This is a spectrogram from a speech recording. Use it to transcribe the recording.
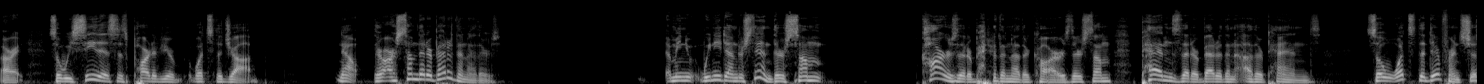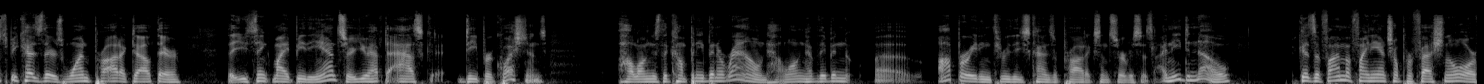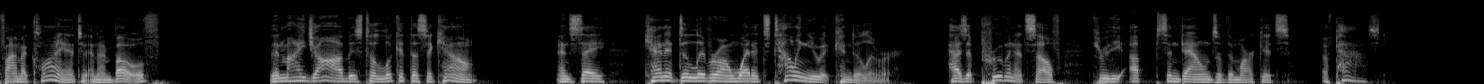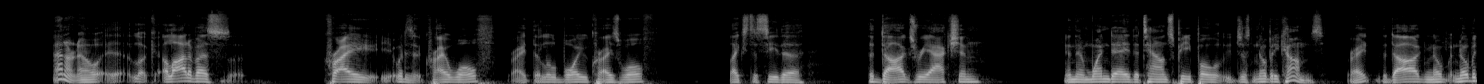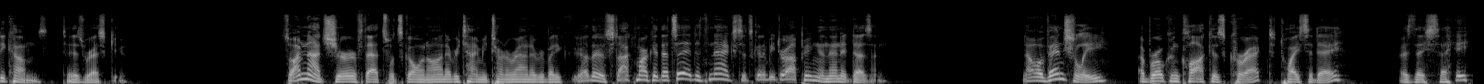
All right. So we see this as part of your what's the job? Now, there are some that are better than others. I mean, we need to understand there's some cars that are better than other cars. There's some pens that are better than other pens. So, what's the difference? Just because there's one product out there that you think might be the answer, you have to ask deeper questions. How long has the company been around? How long have they been uh, operating through these kinds of products and services? I need to know Because if I'm a financial professional or if I'm a client, and I'm both, then my job is to look at this account and say, can it deliver on what it's telling you it can deliver? Has it proven itself through the ups and downs of the markets of past? I don't know. Uh, look, a lot of us cry, what is it, cry wolf, right? The little boy who cries wolf likes to see the, the dog's reaction. And then one day the townspeople just, nobody comes, right? The dog, no, nobody comes to his rescue. So I'm not sure if that's what's going on. Every time you turn around, everybody, oh, the stock market, that's it. It's next. It's going to be dropping. And then it doesn't. Now, eventually, a broken clock is correct twice a day, as they say.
